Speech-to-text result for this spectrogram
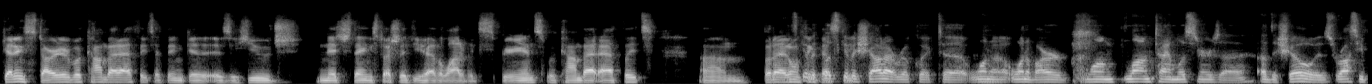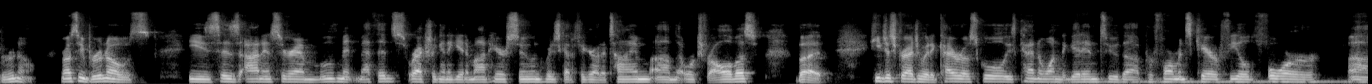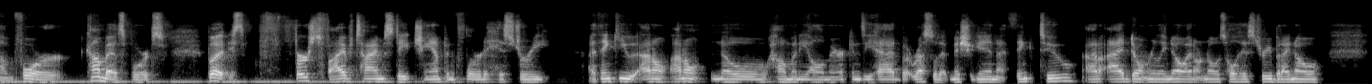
getting started with combat athletes i think is a huge niche thing, especially if you have a lot of experience with combat athletes. Um, but I don't let's think give, let's give a shout out real quick to one of one of our long long time listeners uh, of the show is Rossi Bruno. Rossi Bruno's he's his on Instagram movement methods. We're actually going to get him on here soon. We just got to figure out a time um, that works for all of us. But he just graduated chiro school. He's kind of wanted to get into the performance care field for um, for combat sports. But first five time state champ in Florida history. I think you. I don't. I don't know how many All Americans he had, but wrestled at Michigan. I think two. I, I don't really know. I don't know his whole history, but I know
